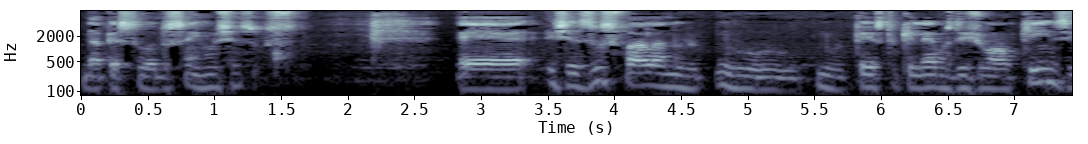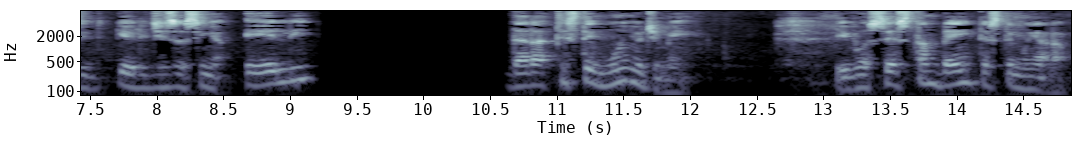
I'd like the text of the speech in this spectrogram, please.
da pessoa do Senhor Jesus. É, Jesus fala no, no, no, texto que lemos de João 15, que ele diz assim: ó, Ele dará testemunho de mim, e vocês também testemunharão.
